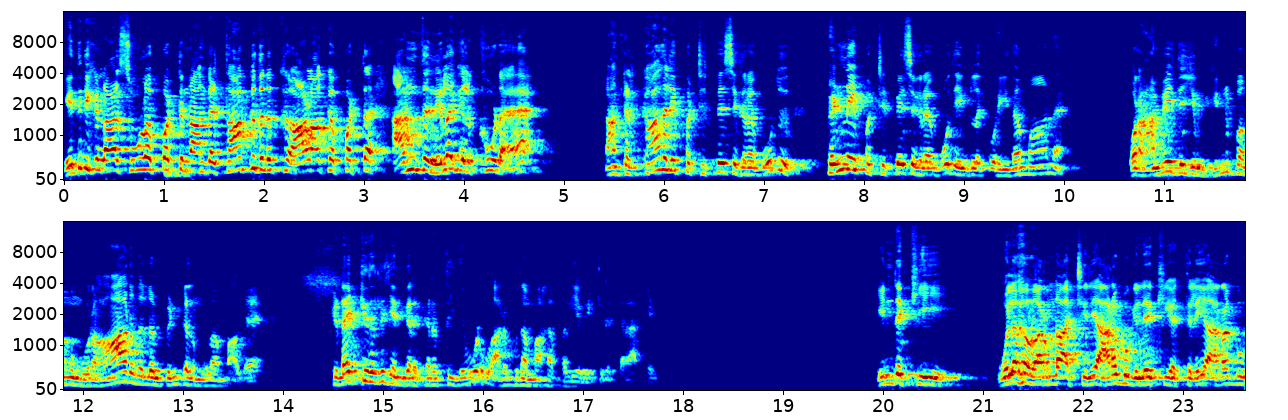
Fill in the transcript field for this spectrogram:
எதிரிகளால் சூழப்பட்டு நாங்கள் தாக்குதலுக்கு ஆளாக்கப்பட்ட அந்த நிலையில் கூட நாங்கள் காதலை பற்றி பேசுகிற போது பெண்ணை பற்றி பேசுகிற போது எங்களுக்கு ஒரு இதமான ஒரு அமைதியும் இன்பமும் ஒரு ஆறுதலும் பெண்கள் மூலமாக கிடைக்கிறது என்கிற கருத்தை எவ்வளவு அற்புதமாக பதிய வைத்திருக்கிறார்கள். இன்றைக்கு உலக வரலாற்றிலே அரபு இலக்கியத்திலே அரபு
